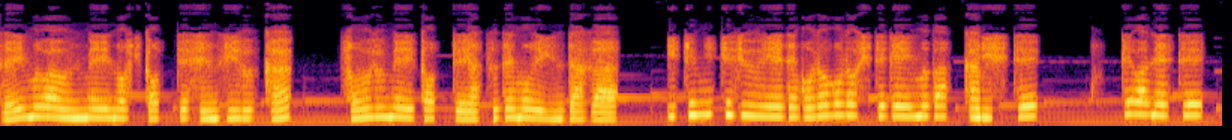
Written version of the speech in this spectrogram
レイムは運命の人って信じるか？ソウルメイトってやつでもいいんだが。一日中家でゴロゴロしてゲームばっかりして、食っては寝て、食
